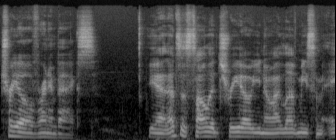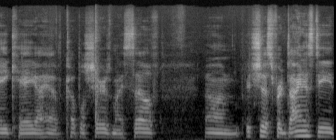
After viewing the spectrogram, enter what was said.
trio of running backs? Yeah, that's a solid trio. You know, I love me some AK. I have a couple shares myself. Um, it's just for Dynasty,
